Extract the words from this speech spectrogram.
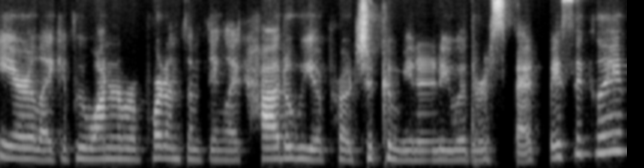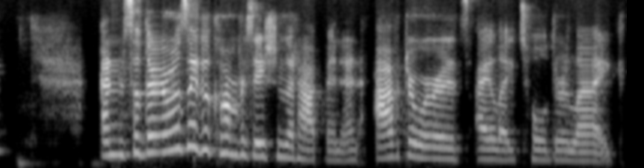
here, like if we want to report on something, like how do we approach a community with respect, basically? And so there was like a conversation that happened. And afterwards, I like told her, like,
